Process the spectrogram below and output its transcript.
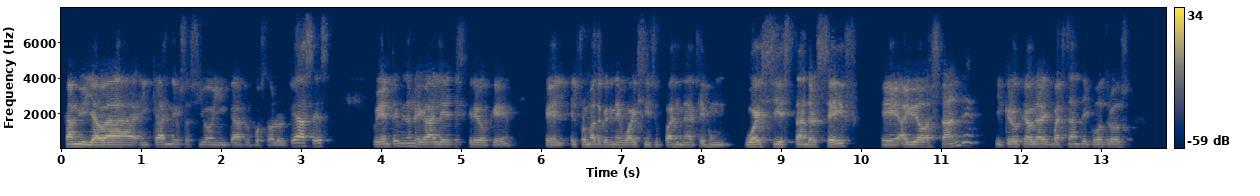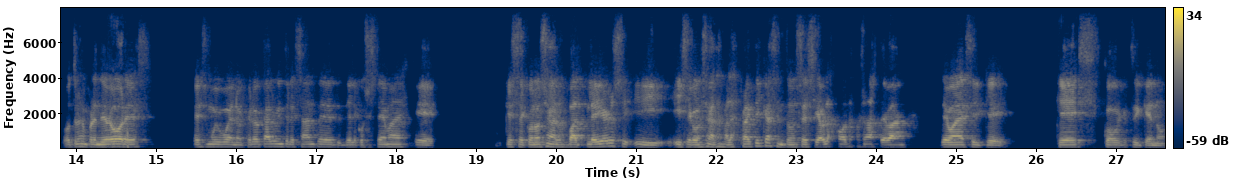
cambio ya va en cada negociación y en cada propuesta de valor que haces. Pero ya en términos legales creo que el, el formato que tiene YC en su página, que es un YC Standard Safe, eh, ayuda bastante y creo que hablar bastante con otros, otros emprendedores es muy bueno. Creo que algo interesante del ecosistema es que, que se conocen a los bad players y, y, se conocen a las malas prácticas, entonces si hablas con otras personas te van, te van a decir que, qué es correcto y qué no,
